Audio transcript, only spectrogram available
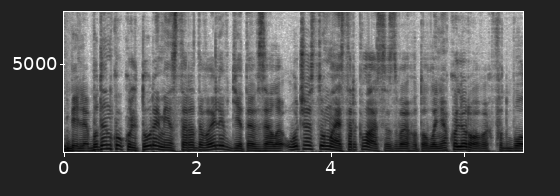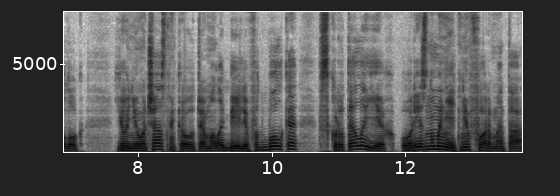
Біля будинку культури міста Радивилів діти взяли участь у майстер-класі з виготовлення кольорових футболок. Юні учасники отримали білі футболки, скрутили їх у різноманітні форми та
